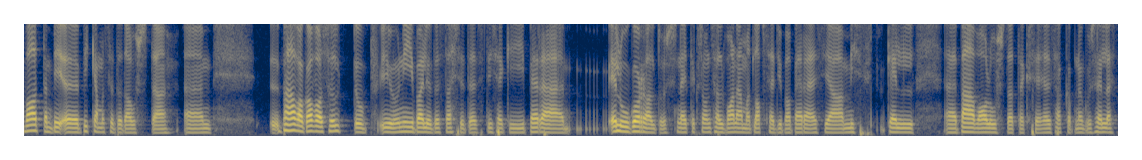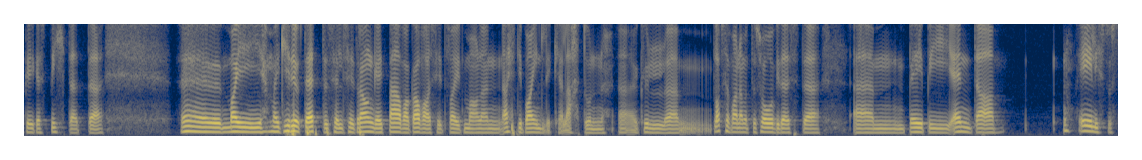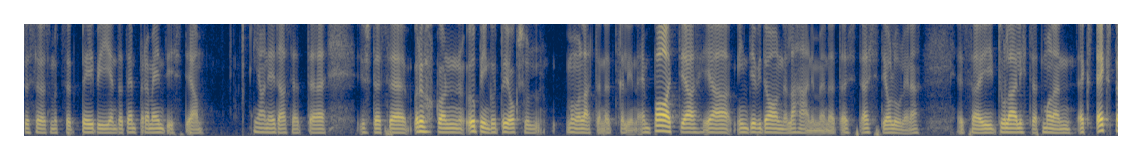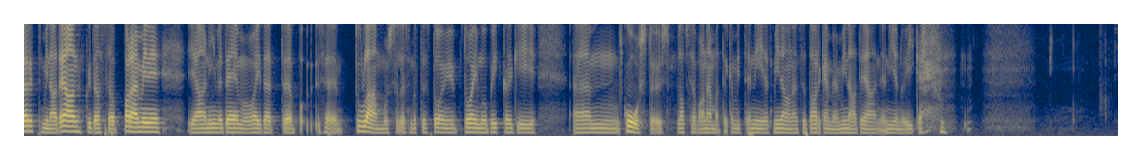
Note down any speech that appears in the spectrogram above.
vaatan pikemalt seda tausta ähm, päevakava sõltub ju nii paljudest asjadest, isegi pere elukorraldus, näiteks on seal vanemad lapsed juba peres ja mis kell äh, päeva alustatakse ja see hakkab nagu sellest kõigest pihta, et äh, ma ei, ma ei kirjuta ette selliseid rangeid päevakavasid, vaid ma olen hästi paindlik ja lähtun äh, küll ähm, lapsevanemate soovidest, ähm, beebi enda noh, eelistustest selles mõttes, et beebi enda temperamendist ja ja nii edasi, et just, et see rõhk on õpingute jooksul, ma mäletan, et selline empaatia ja individuaalne lähenemine, et hästi-hästi oluline. Et sa ei tule lihtsalt, ma olen eks-, ekspert, mina tean, kuidas saab paremini ja nii me teeme, vaid et see tulemus selles mõttes toimib, toimub ikkagi ähm, koostöös lapsevanematega, mitte nii, et mina olen see targem ja mina tean ja nii on õige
